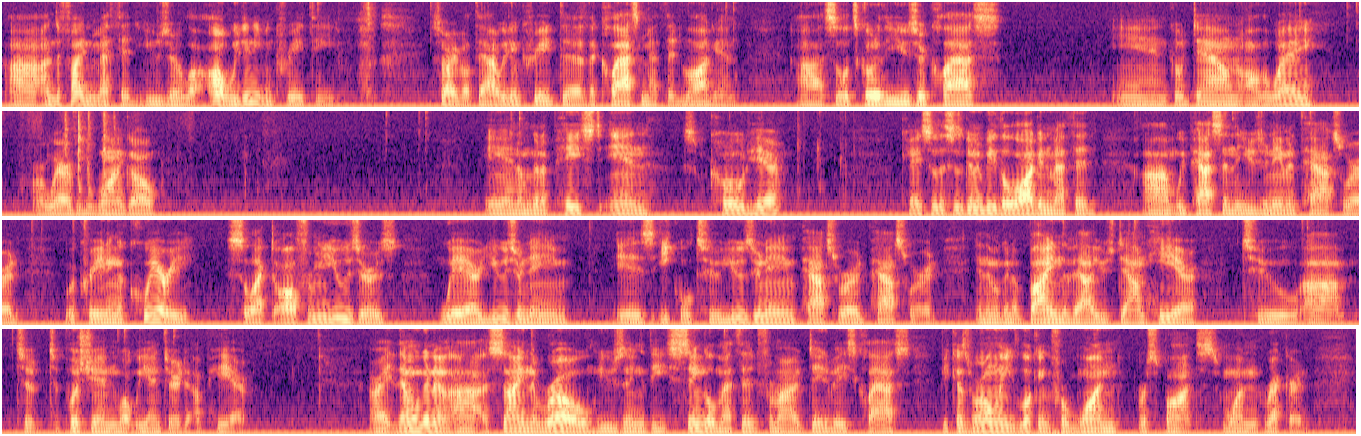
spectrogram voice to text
Uh, undefined method user log. Oh, we didn't even create the. sorry about that. We didn't create the the class method login. Uh, so let's go to the user class and go down all the way, or wherever you want to go. And I'm gonna paste in some code here. Okay, so this is going to be the login method. Um, we pass in the username and password. We're creating a query, select all from users, where username is equal to username, password, password. And then we're going to bind the values down here to, um, to, to push in what we entered up here. Alright, then we're going to uh, assign the row using the single method from our database class because we're only looking for one response, one record.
